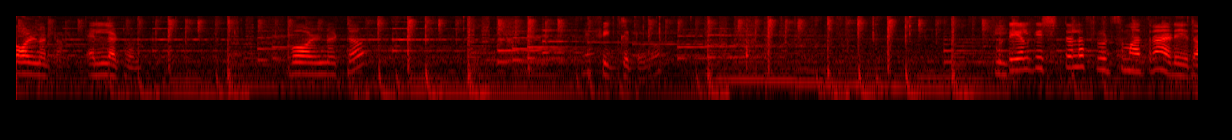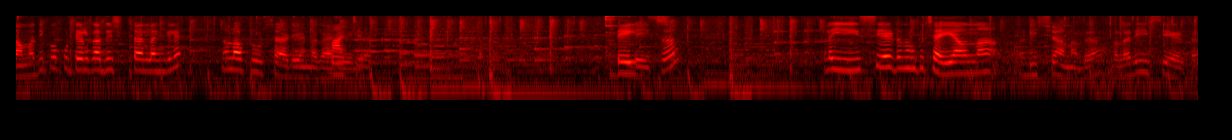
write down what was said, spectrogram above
വാൾനട്ടാണ്. എല്ലാം ഇട്ടോളൂ വാൾനട്ട്. ഫിഗ് ഇട്ടോളൂ കുട്ടികൾക്ക് ഇഷ്ടമുള്ള ഫ്രൂട്ട്സ് മാത്രം ആഡ് ചെയ്താൽ മതി. ഇപ്പോൾ കുട്ടികൾക്ക് അത് ഇഷ്ടമല്ലെങ്കിൽ നമ്മൾ ആ ഫ്രൂട്ട്സ് ആഡ് ചെയ്യേണ്ട കാര്യമില്ല. ഡേറ്റ്സ് നല്ല ഈസി ആയിട്ട് നമുക്ക് ചെയ്യാവുന്ന ഡിഷാണത് വളരെ ഈസി ആയിട്ട്.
